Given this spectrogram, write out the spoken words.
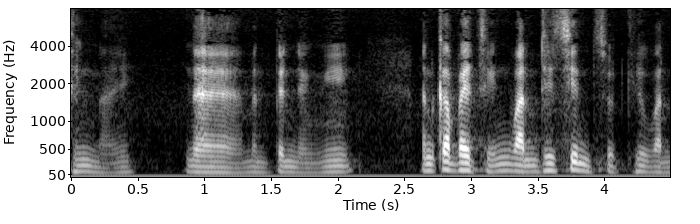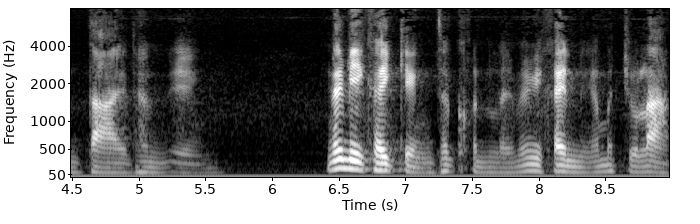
ถึงไหนนะมันเป็นอย่างนี้ มันก็ไปถึงวันที่สิ้นสุดคือวันตายท่านเอง ไม่มีใครเก่งทุกคนเลย ไม่มีใครเหนือมัจจุราช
